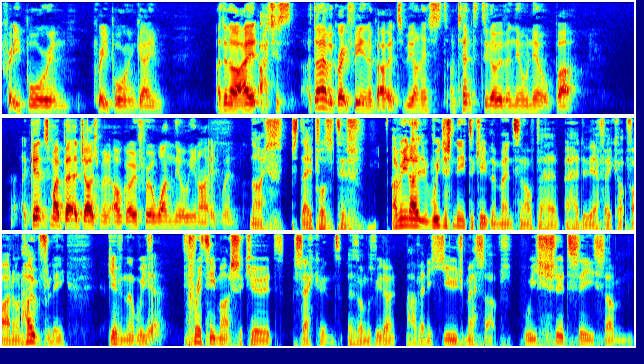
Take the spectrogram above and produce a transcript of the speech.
pretty boring, pretty boring game. I don't know. I, I just I don't have a great feeling about it to be honest. I'm tempted to go with a nil nil, but against my better judgment, I'll go for a one 0 United win. Nice. Stay positive. I mean, I, we just need to keep the momentum up ahead, ahead of the FA Cup final, and hopefully, given that we've Yeah. pretty much secured second, as long as we don't have any huge mess ups, we should see some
